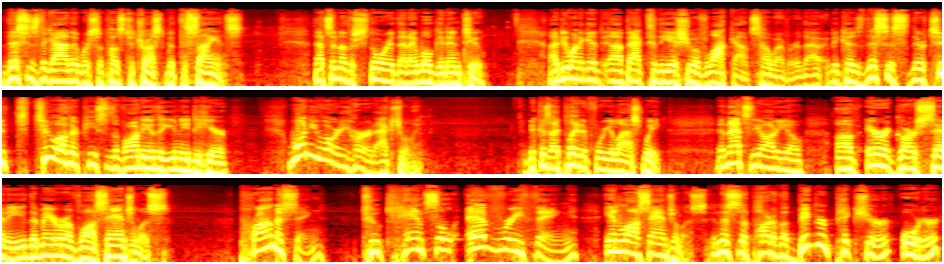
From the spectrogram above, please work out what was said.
This is the guy that we're supposed to trust with the science. That's another story that I will get into. I do want to get uh, back to the issue of lockouts, however, that, because this is there are two two other pieces of audio that you need to hear. One you've already heard, actually, because I played it for you last week, and that's the audio of Eric Garcetti, the mayor of Los Angeles, promising to cancel everything in Los Angeles. And this is a part of a bigger picture order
